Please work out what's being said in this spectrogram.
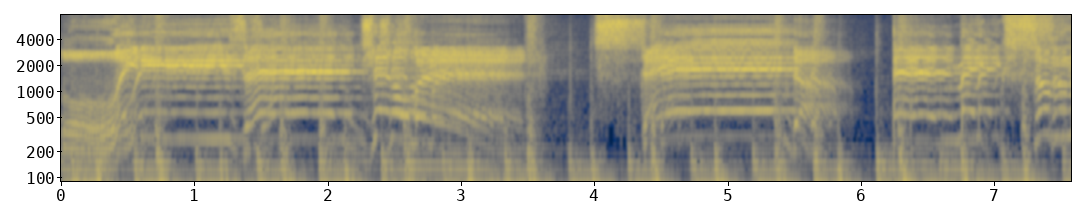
Ladies and gentlemen, stand up and make some noise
